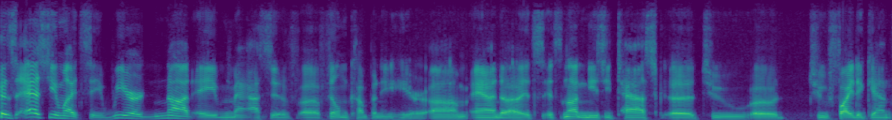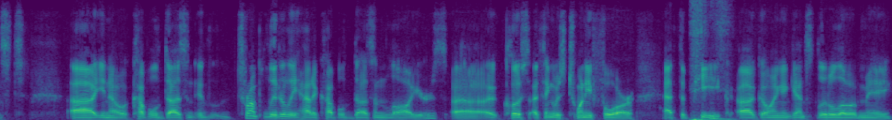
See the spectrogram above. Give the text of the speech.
because as you might see, we are not a massive uh, film company here, um, and uh, it's it's not an easy task uh, to uh, to fight against. Uh, you know, a couple dozen. It, Trump literally had a couple dozen lawyers, uh, close. I think it was twenty-four at the peak, going against little old me.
